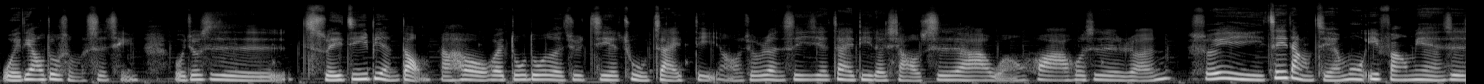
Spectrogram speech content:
我一定要做什么事情，我就是随机变动，然后我会多多的去接触在地，然后就认识一些在地的小吃啊、文化或是人。所以这一档节目一方面是。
